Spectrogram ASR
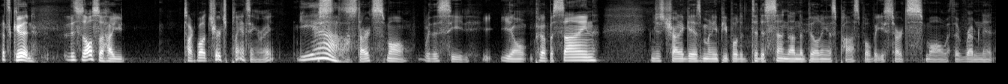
That's good. This is also how you talk about church planting, right? Yeah. Start small with a seed. You, you don't put up a sign and just try to get as many people to, to descend on the building as possible, but you start small with a remnant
